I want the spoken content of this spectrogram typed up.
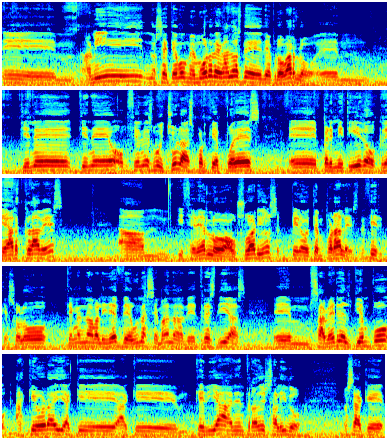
Eh, a mí, no sé, tengo, me muero de ganas de, probarlo. Eh, tiene, tiene opciones muy chulas porque puedes eh, permitir o crear claves um, y cederlo a usuarios, pero temporales, es decir, que solo tengan una validez de una semana, de tres días, eh, saber el tiempo, a qué hora y a qué, a qué, qué día han entrado y salido. O sea que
